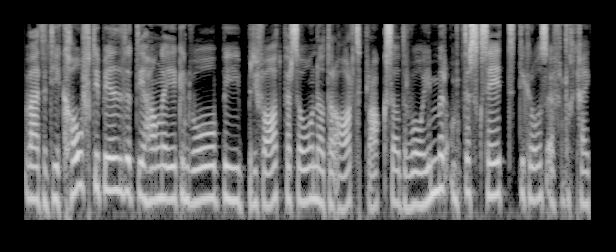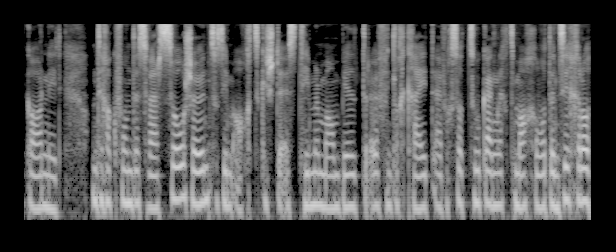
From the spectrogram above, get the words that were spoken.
werden die gekaufte Bilder, die hängen irgendwo bei Privatpersonen oder Arztpraxen oder wo immer und das sieht die grosse Öffentlichkeit gar nicht. Und ich habe gefunden, es wäre so schön, zu seinem 80. ein Timmermann-Bild der Öffentlichkeit einfach so zugänglich zu machen, wo dann sicher auch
